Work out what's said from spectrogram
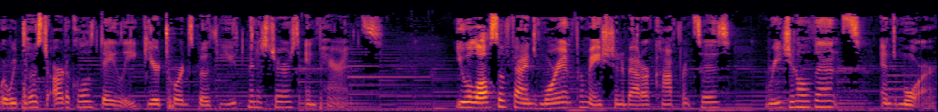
where we post articles daily geared towards both youth ministers and parents. You will also find more information about our conferences, regional events, and more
